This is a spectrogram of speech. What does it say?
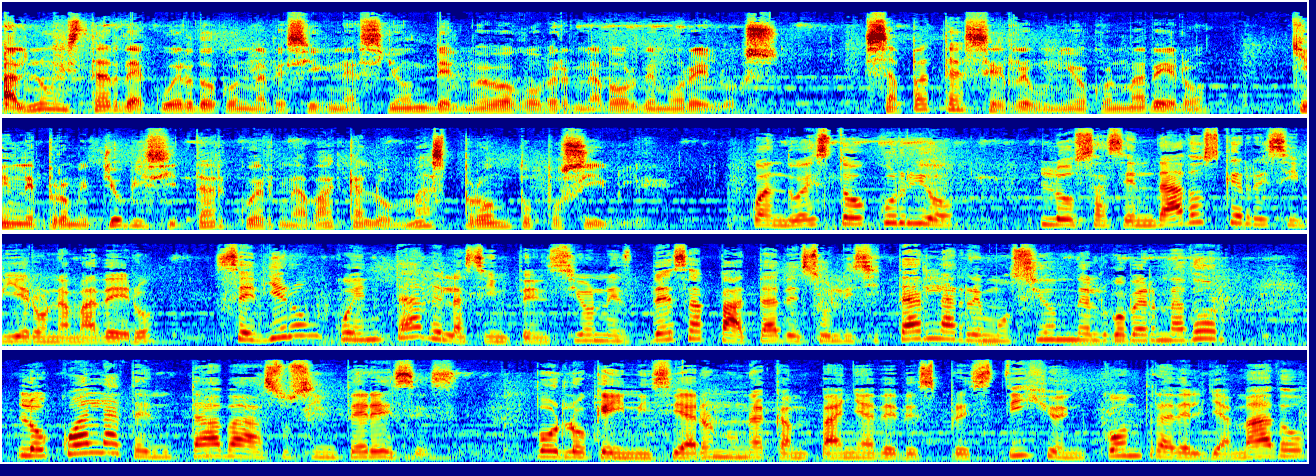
Al no estar de acuerdo con la designación del nuevo gobernador de Morelos, Zapata se reunió con Madero, quien le prometió visitar Cuernavaca lo más pronto posible. Cuando esto ocurrió, los hacendados que recibieron a Madero se dieron cuenta de las intenciones de Zapata de solicitar la remoción del gobernador, lo cual atentaba a sus intereses, por lo que iniciaron una campaña de desprestigio en contra del llamado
